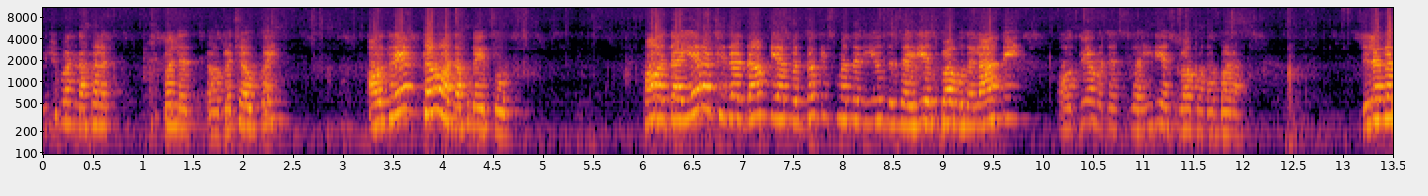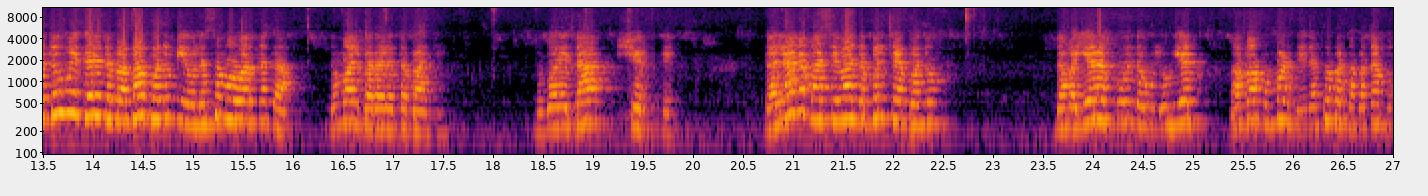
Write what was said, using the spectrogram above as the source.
دشمن نه خلک خپل بچاو کوي او درې توا د خدای توپ هو دا یره چی دا دام بیا په دوه قسمه ده یو د ظاهری اسبابو د لاندې او دویمه د ظاهری اسبابو نه بره چې لکه ته وې ګره د بابا په نوم یو لسمه ورنه کا نو مال براله تبا کی نو ګره دا شرک دی د الله نه ما سیوا د بل چا په نوم د غیر کول د اولویت بابا خو مړ دی د قبر نه بتا په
